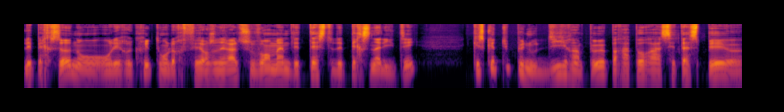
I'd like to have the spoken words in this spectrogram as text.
les personnes, on, les recrute, on leur fait en général souvent même des tests de personnalité. Qu'est-ce que tu peux nous dire un peu par rapport à cet aspect, euh,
